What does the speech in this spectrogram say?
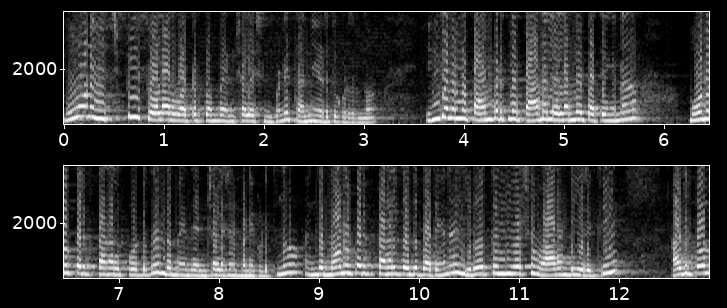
மூணு ஹெச்பி சோலார் வாட்டர் பம்பை இன்ஸ்டாலேஷன் பண்ணி தண்ணி எடுத்து கொடுத்துருந்தோம். இங்கே நம்ம பயன்படுத்தின பேனல் எல்லாமே பார்த்தீங்கன்னா மோனோபெர்க் பேனல் போட்டு தான் நம்ம இந்த இன்ஸ்டாலேஷன் பண்ணி கொடுத்துருந்தோம் இந்த மோனோபெர்க் பேனலுக்கு வந்து பார்த்தீங்கன்னா இருபத்தஞ்சி வருஷம் வாரண்டி இருக்குது அது போக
